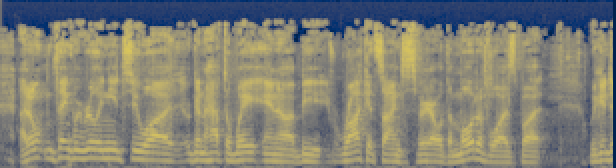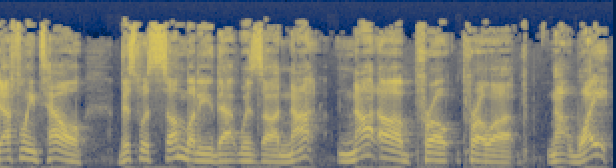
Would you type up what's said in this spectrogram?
I don't think we really need to. Uh, we're going to have to wait and uh, be rocket scientists to figure out what the motive was, but we can definitely tell this was somebody that was uh, not not uh, pro pro uh, not white,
